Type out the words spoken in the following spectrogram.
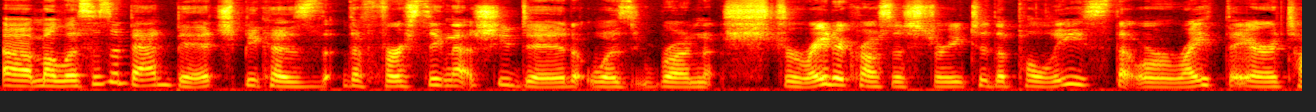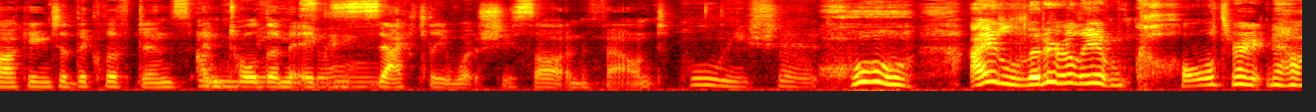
Uh, Melissa's a bad bitch because the first thing that she did was run straight across the street to the police that were right there talking to the Cliftons and told them exactly what she saw and found. Holy shit. Oh, I literally am cold right now.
